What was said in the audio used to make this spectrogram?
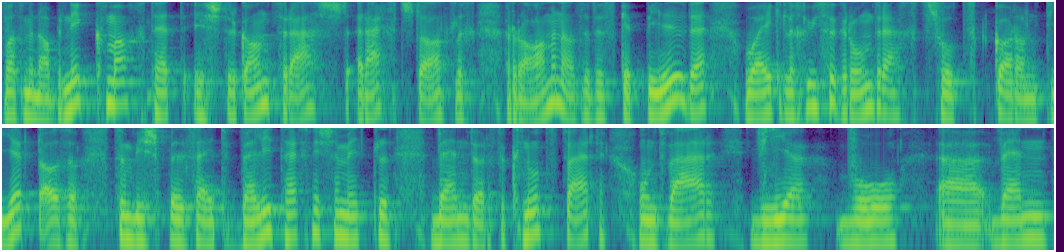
Was man aber nicht gemacht hat, ist der ganze Rest, rechtsstaatliche Rahmen, also das Gebilde, wo eigentlich unseren Grundrechtsschutz garantiert. Also zum Beispiel sagt, welche technischen Mittel wenn dürfen genutzt werden und wer wie wo äh, wenn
